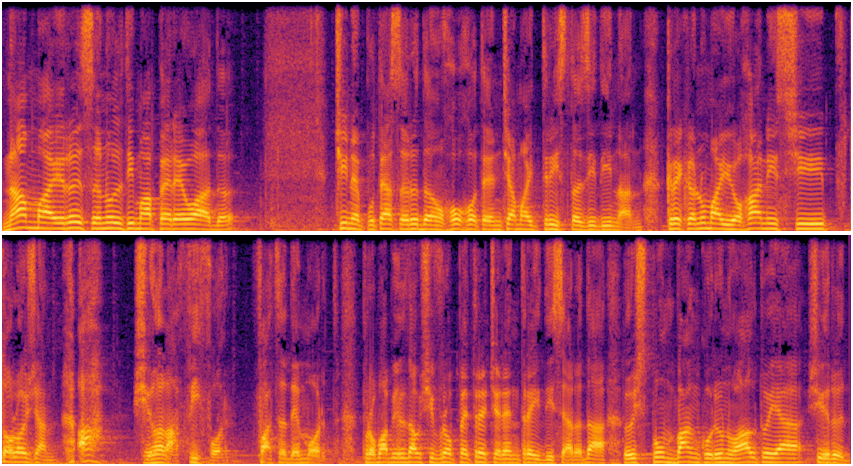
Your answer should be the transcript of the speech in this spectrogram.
N-am mai râs în ultima perioadă Cine putea să râdă în hohote în cea mai tristă zi din an? Cred că numai Iohannis și Stolojan Ah, și ăla Fifor față de mort Probabil dau și vreo petrecere în trei diseară Da, își spun bancuri unul altuia și râd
